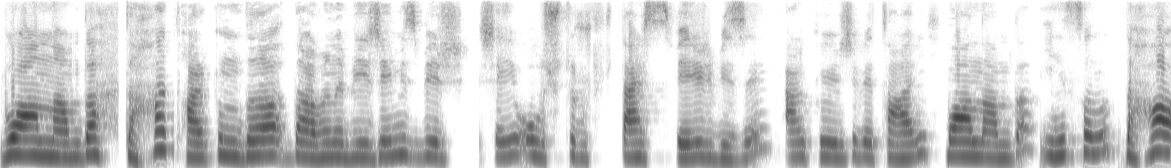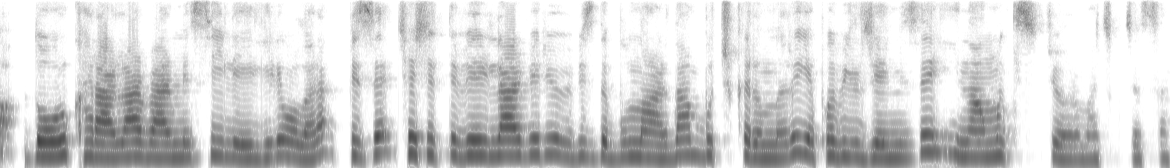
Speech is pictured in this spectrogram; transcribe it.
bu anlamda daha farkında davranabileceğimiz bir şeyi oluşturur, ders verir bize. Arkeoloji ve tarih bu anlamda insanın daha doğru kararlar vermesiyle ilgili olarak bize çeşitli veriler veriyor ve biz de bunlardan bu çıkarımları yapabileceğimize inanmak istiyorum açıkçası.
